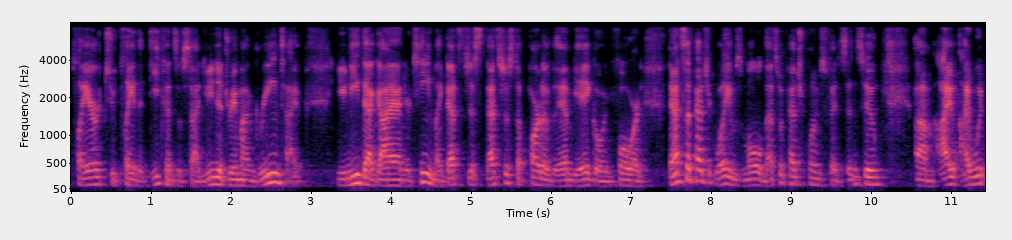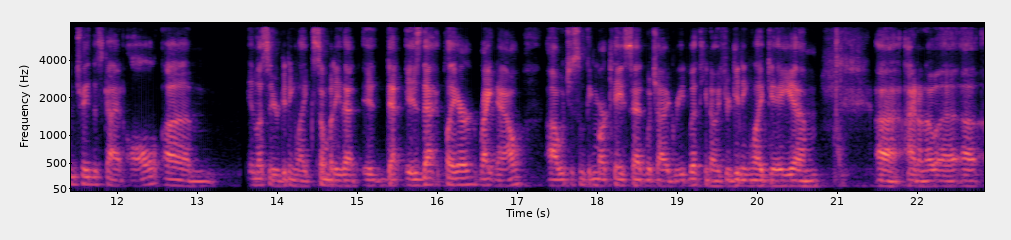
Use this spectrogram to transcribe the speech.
player to play the defensive side. You need a Draymond Green type. You need that guy on your team. Like that's just that's just a part of the NBA going forward. That's the Patrick Williams mold. That's what Patrick Williams fits into. Um, I I wouldn't trade this guy at all. Um, unless you're getting like somebody that is, that is that player right now, uh, which is something Marquet said, which I agreed with. You know, if you're getting like a um, uh, I don't know, uh, uh,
